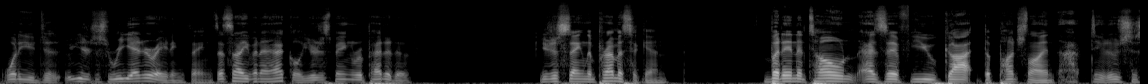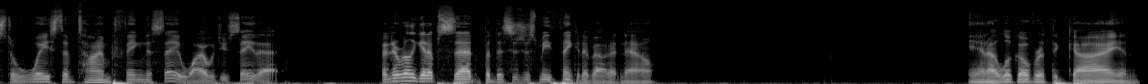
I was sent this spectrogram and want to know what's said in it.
What are you just you're just reiterating things. That's not even a heckle. You're just being repetitive. You're just saying the premise again but in a tone as if you got the punchline. Ah, dude, it was just a waste of time thing to say. Why would you say that? I didn't really get upset, but this is just me thinking about it now. And I look over at the guy, and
